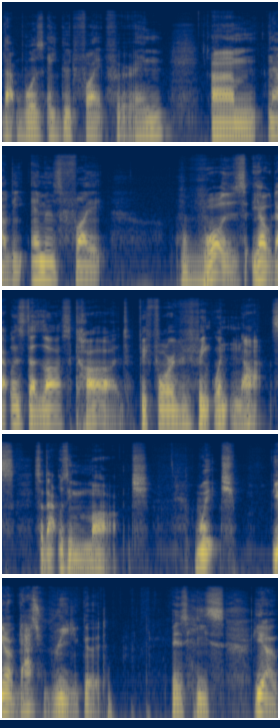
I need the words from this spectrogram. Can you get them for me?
that was a good fight for him. Um, now the Emmers fight was yo, that was the last card before everything went nuts. So that was in March, which you know, that's really good. Because he's, you know,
